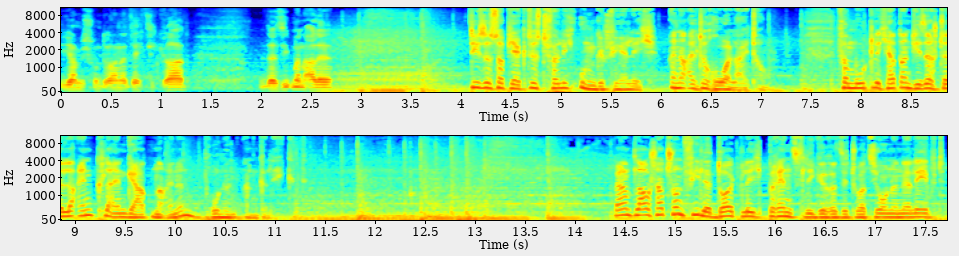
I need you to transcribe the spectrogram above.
die haben schon 360 Grad. Und da sieht man alle. Dieses Objekt ist völlig ungefährlich. Eine alte Rohrleitung. Vermutlich hat an dieser Stelle ein Kleingärtner einen Brunnen angelegt. Bernd Lausch hat schon viele deutlich brenzligere Situationen erlebt.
